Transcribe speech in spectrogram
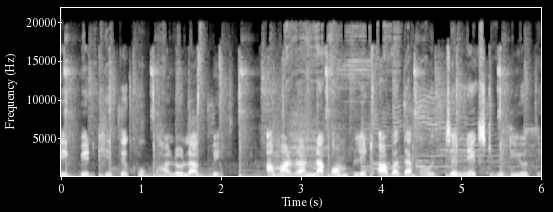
দেখবেন, খেতে খুব ভালো লাগবে। আমার রান্না কমপ্লিট, আবার দেখা হচ্ছে নেক্সট ভিডিওতে।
